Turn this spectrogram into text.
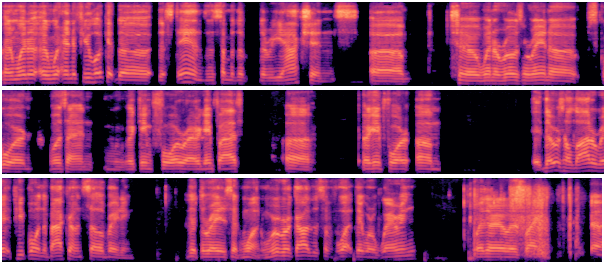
and when and if you look at the the stands and some of the the reactions uh, to when Arozarena scored was that in like game four or game five, uh, or game four, um, there was a lot of people in the background celebrating that the Rays had won, regardless of what they were wearing, whether it was like uh,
